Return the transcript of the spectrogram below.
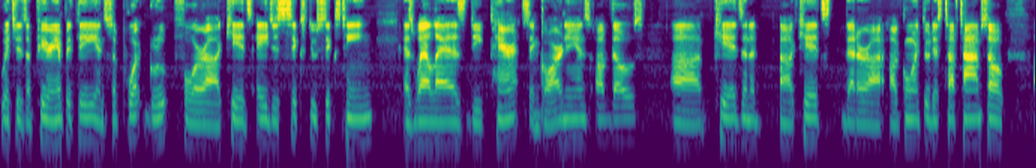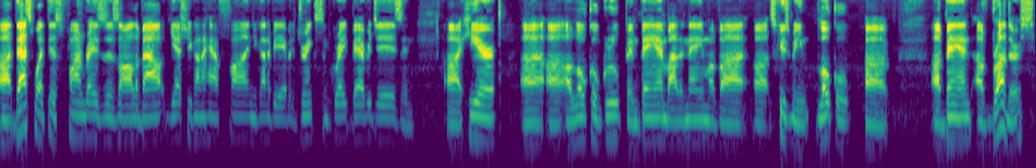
which is a peer empathy and support group for uh, kids ages 6 to 16, as well as the parents and guardians of those uh, kids and uh, kids that are, uh, are, going through this tough time. So uh, that's what this fundraiser is all about. Yes, you're going to have fun. You're going to be able to drink some great beverages and hear uh, a, a, local group and band by the name of, uh, uh, excuse me, local Uh, a band of brothers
